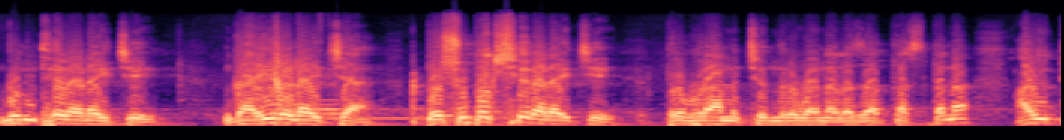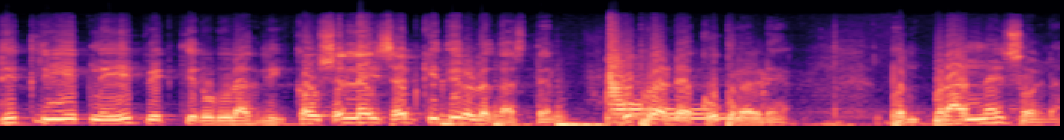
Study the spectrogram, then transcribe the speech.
बुंथे रडायचे गायी रडायच्या पशुपक्षी रडायचे. प्रभू रामचंद्र वनाला जात असताना अयोध्येतली एक न एक व्यक्ती रडू लागली. कौशल्याई साहेब किती रडत असतील? खूप रड्या खूप रड्या. पण प्राण नाही सोडा.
